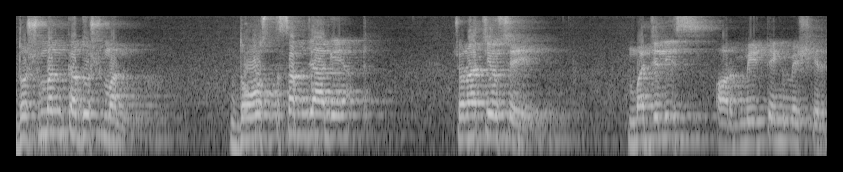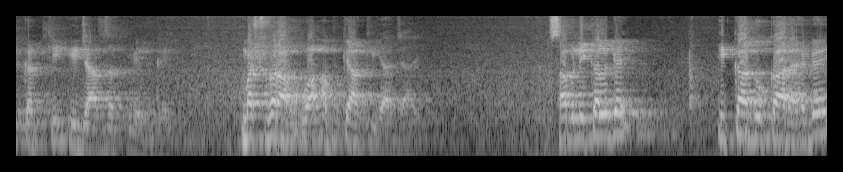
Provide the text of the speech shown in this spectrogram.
दुश्मन का दुश्मन दोस्त समझा गया। चुनाचे उसे मजलिस और मीटिंग में शिरकत की इजाज़त मिल गई। मशवरा हुआ, अब क्या किया जाए? सब निकल गए। इक्का दुक्का रह गए।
